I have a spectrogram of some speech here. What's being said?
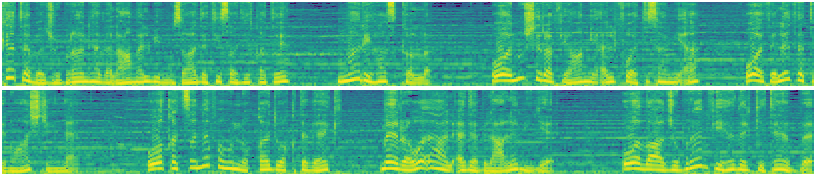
كتب جبران هذا العمل بمساعدة صديقته ماري هاسكل ونشر في عام 1923 وقد صنفه النقاد وقت ذاك من روائع الأدب العالمي. وضع جبران في هذا الكتاب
